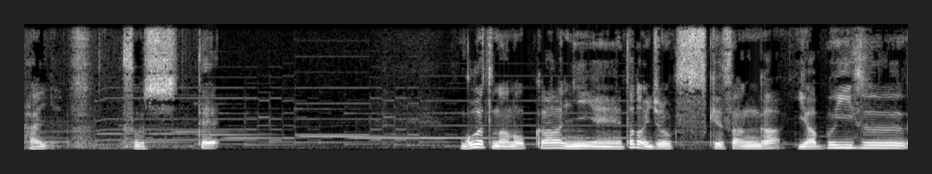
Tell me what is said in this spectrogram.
はい。そして、5月7日に、えー、ただの一之輔さんが、やぶいず、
